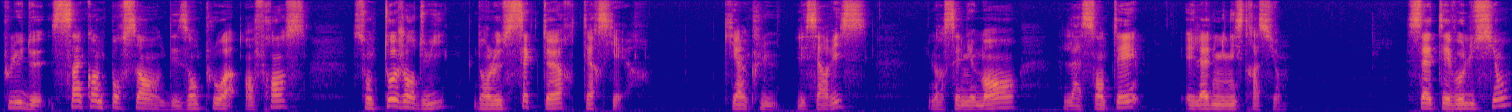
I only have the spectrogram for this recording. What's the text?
plus de 50% des emplois en France sont aujourd'hui dans le secteur tertiaire, qui inclut les services, l'enseignement, la santé et l'administration. Cette évolution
